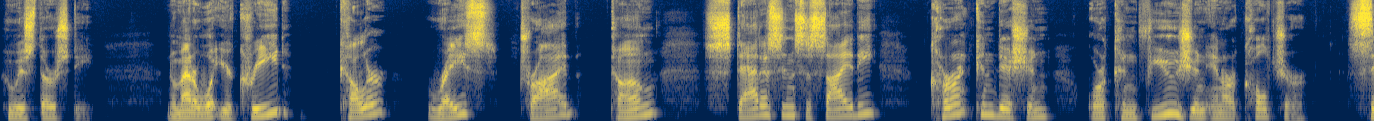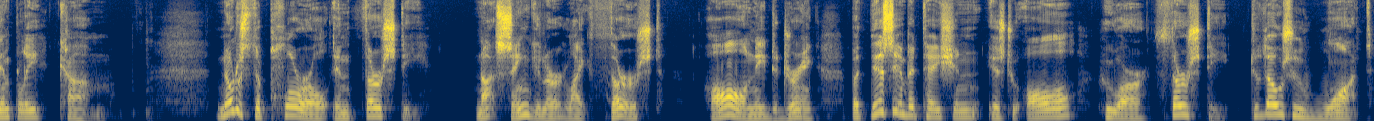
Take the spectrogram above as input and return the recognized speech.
who is thirsty, no matter what your creed, color, race, tribe, tongue, status in society, current condition, or confusion in our culture, simply come. Notice the plural in thirsty, not singular like thirst. All need to drink, but this invitation is to all who are thirsty, to those who want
